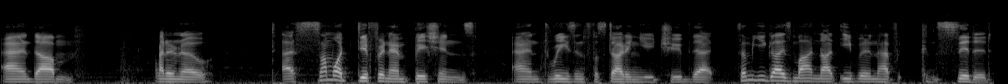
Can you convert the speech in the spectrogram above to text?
and um, I don't know, uh, somewhat different ambitions and reasons for starting YouTube that some of you guys might not even have considered.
